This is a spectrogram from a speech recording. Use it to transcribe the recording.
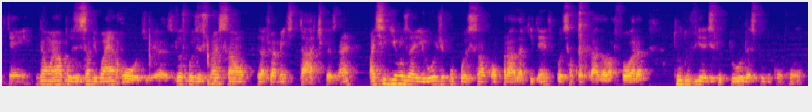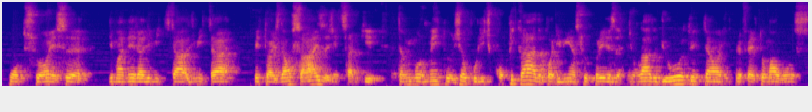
tem, não é uma posição de buy and hold, as duas posições são relativamente táticas, né? Mas seguimos aí hoje com posição comprada aqui dentro, posição comprada lá fora, tudo via estruturas, tudo com, com, com opções eh, de maneira a limitar, limitar eventuais downsides. A gente sabe que estamos em um momento geopolítico complicado, pode vir a surpresa de um lado ou de outro, então a gente prefere tomar alguns,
